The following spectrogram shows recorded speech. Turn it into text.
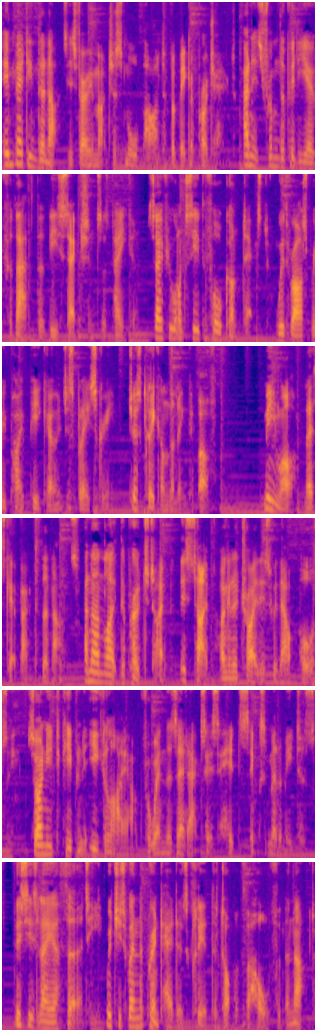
Embedding the nuts is very much a small part of a bigger project, and it's from the video for that that these sections are taken, so if you want to see the full context with Raspberry Pi Pico and display screen, just click on the link above. Meanwhile, let's get back to the nuts, and unlike the prototype, this time I'm going to try this without pausing, so I need to keep an eagle eye out for when the z-axis hits 6mm. This is layer 30, which is when the print head has cleared the top of the hole for the nut.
